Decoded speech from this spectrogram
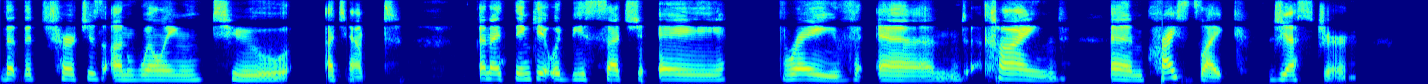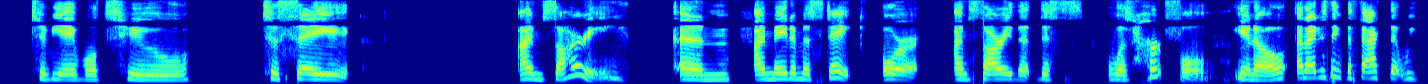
that the church is unwilling to attempt. And I think it would be such a brave and kind and Christ like gesture to be able to to say I'm sorry and I made a mistake or I'm sorry that this was hurtful, you know? And I just think the fact that we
